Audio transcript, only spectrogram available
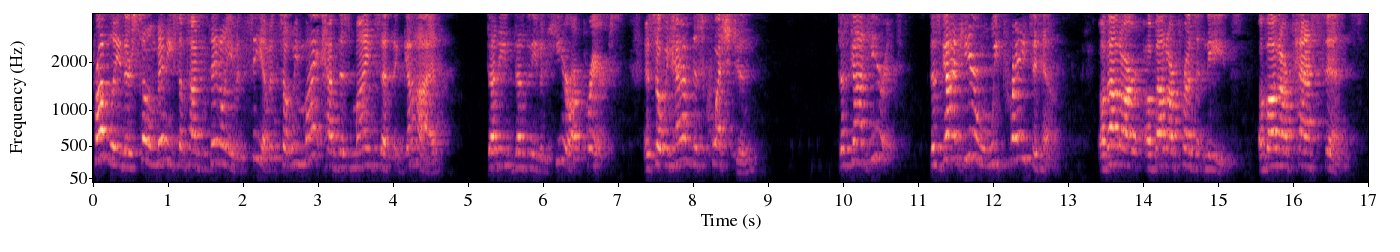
Probably there's so many sometimes that they don't even see them. And so we might have this mindset that God doesn't even hear our prayers. And so we have this question Does God hear it? Does God hear when we pray to Him about our, about our present needs, about our past sins,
